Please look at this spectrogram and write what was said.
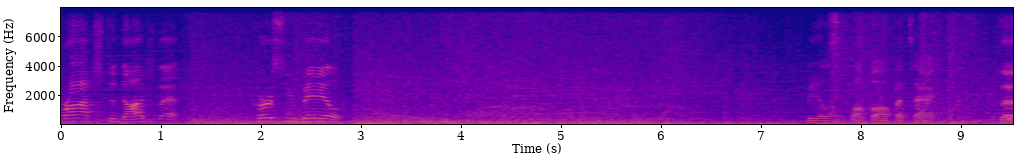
crotch to dodge that. Curse you, Bayle. Bayle's fuck off attack. The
